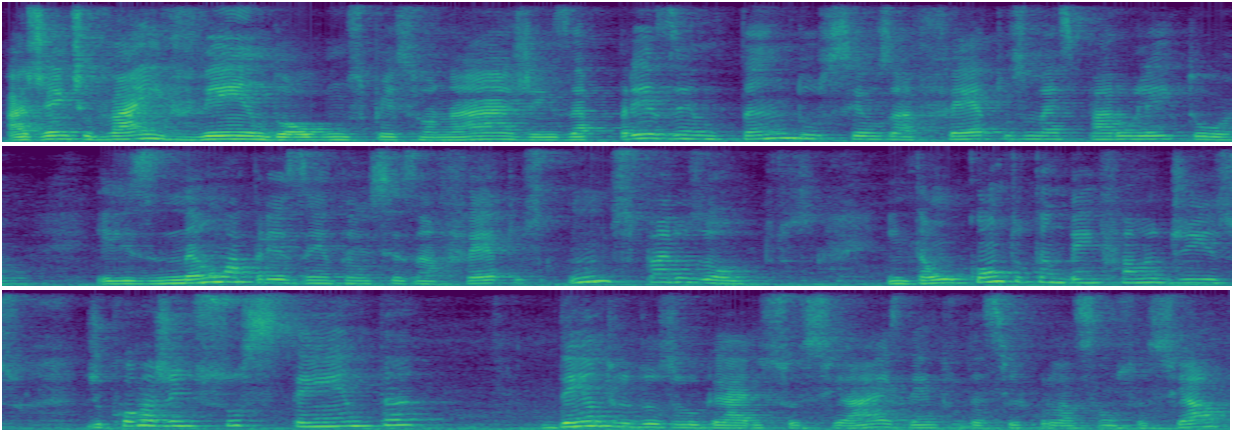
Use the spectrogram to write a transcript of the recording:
a gente vai vendo alguns personagens apresentando os seus afetos, mas para o leitor. Eles não apresentam esses afetos uns para os outros. Então o conto também fala disso, de como a gente sustenta dentro dos lugares sociais, dentro da circulação social,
